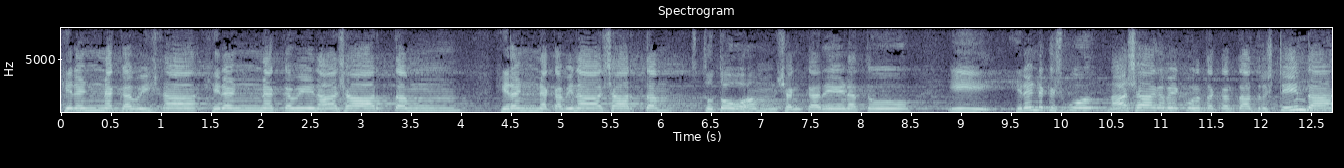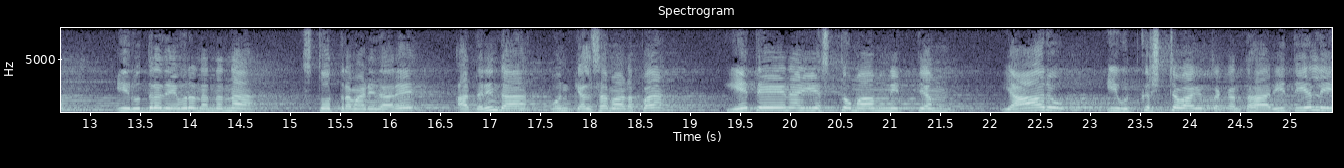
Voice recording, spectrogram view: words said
ಹಿರಣ್ಯ ಕವಿಷ್ಣ ಹಿರಣ್ಯ ಕವಿನಾಶಾರ್ಥಂ ಹಿರಣ್ಯ ಕವಿನಾಶಾರ್ಥಂ ಸ್ತುತೋಹಂ ಶಂಕರೇಣತು ಈ ಹಿರಣ್ಯಕಶಿಪು ನಾಶ ಆಗಬೇಕು ಅನ್ನತಕ್ಕಂಥ ದೃಷ್ಟಿಯಿಂದ ಈ ರುದ್ರದೇವರು ನನ್ನನ್ನು ಸ್ತೋತ್ರ ಮಾಡಿದ್ದಾರೆ. ಆದ್ದರಿಂದ ಒಂದು ಕೆಲಸ ಮಾಡಪ್ಪ. ಏತೇನ ಎಷ್ಟು ಮಾಂ ನಿತ್ಯಂ. ಯಾರು ಈ ಉತ್ಕೃಷ್ಟವಾಗಿರ್ತಕ್ಕಂತಹ ರೀತಿಯಲ್ಲಿ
